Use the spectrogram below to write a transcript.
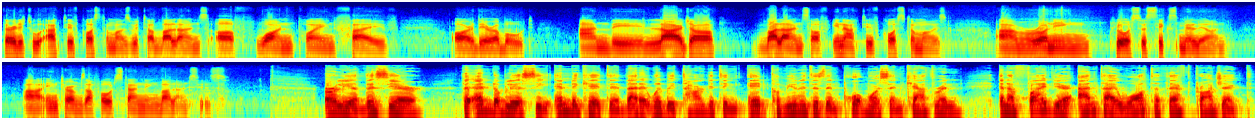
32 active customers with a balance of 1.5 or thereabout. And the larger balance of inactive customers um, running close to 6 million uh, in terms of outstanding balances. Earlier this year, the NWC indicated that it will be targeting eight communities in Portmore St. Catherine in a five year anti water theft project.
